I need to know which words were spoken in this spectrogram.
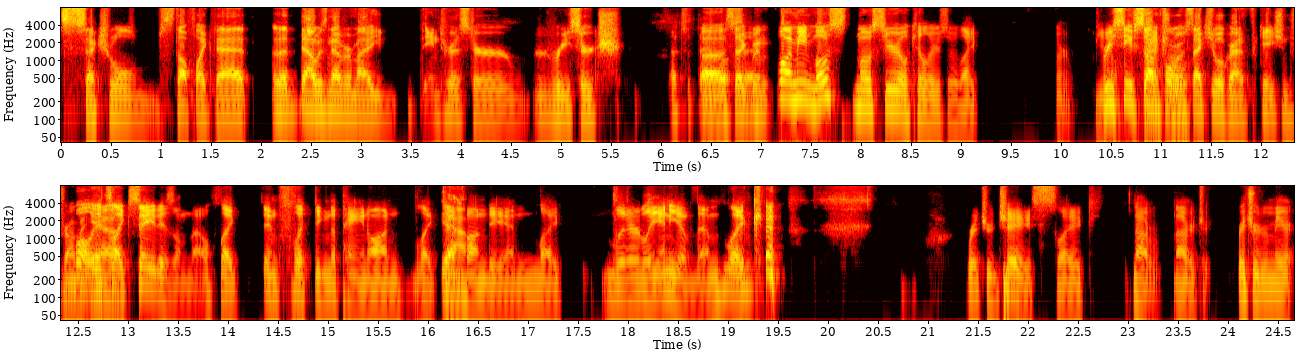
sexual stuff like that. Uh, that was never my interest or research That's what they uh, all say. segment. well, I mean, most most serial killers are like, or you know, Receive some form of sexual gratification from well, it. it's yeah. like sadism though, like inflicting the pain on like Ted Yeah. Bundy and like literally any of them, like Richard Chase, like not not Richard Richard Ramirez.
